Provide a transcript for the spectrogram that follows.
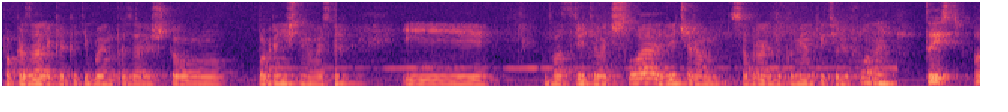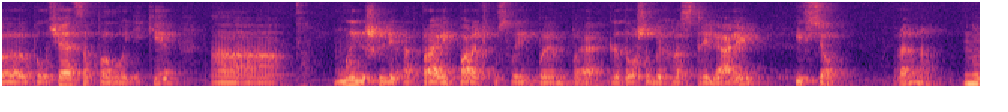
показали, как эти БМП сказали, что пограничные войска. И 23 числа вечером собрали документы и телефоны. То есть, э, получается, по логике, а, мы решили отправить парочку своих БМП для того, чтобы их расстреляли, и все. Правильно? Ну,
